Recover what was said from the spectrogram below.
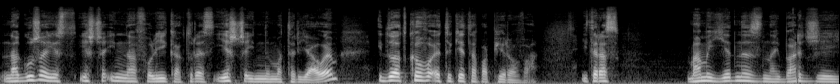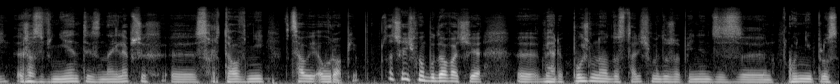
Na górze jest jeszcze inna folika, która jest jeszcze innym materiałem i dodatkowo etykieta papierowa. I teraz mamy jedne z najbardziej rozwiniętych, z najlepszych y, sortowni w całej Europie. Zaczęliśmy budować je y, w miarę późno, dostaliśmy dużo pieniędzy z Unii, plus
